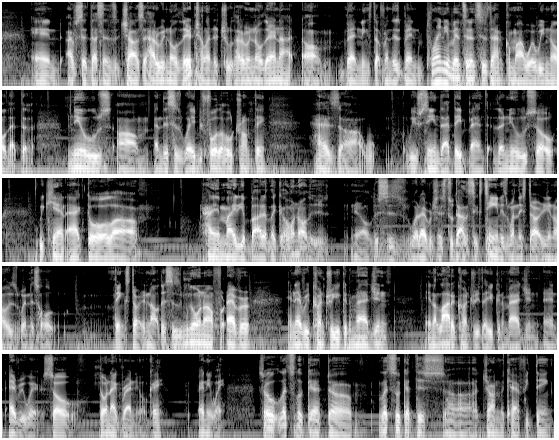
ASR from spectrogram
and I've said that since a child. Said, how do we know they're telling the truth? How do we know they're not um, bending stuff? And there's been plenty of incidences that have come out where we know that the news, um, and this is way before the whole Trump thing, has uh, we've seen that they bend the news, so we can't act all uh, high and mighty about it. Like, oh no, you know, this is whatever. Since 2016 is when they started. You know, is when this whole thing started. No, this is going on forever in every country you can imagine, in a lot of countries that you can imagine, and everywhere. So don't act brand new, okay? Anyway, so let's look at. Um, let's look at this uh, John McAfee thing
